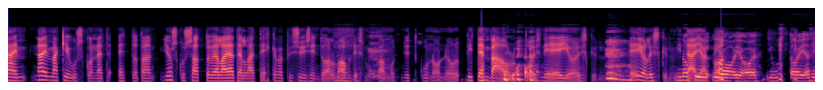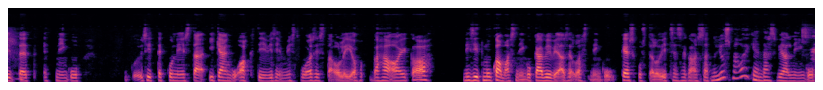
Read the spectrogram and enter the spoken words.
Näin, näin mäkin uskon, että, että tota, joskus saattoi vielä ajatella, että ehkä mä pysyisin tuolla vauhdissa mukaan, mutta nyt kun on ollut pitempään ollut pois, niin ei olisi kyllä, ei olisi kyllä no mitään no, kyllä, Joo, joo, just toi. Ja sitten, että et, niinku, sitten kun niistä ikään kuin aktiivisimmista vuosista oli jo vähän aikaa, niin sitten mukamas niin kuin kävi vielä sellaista niin kuin keskustelua itsensä kanssa, että no jos mä oikein tässä vielä niin kuin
